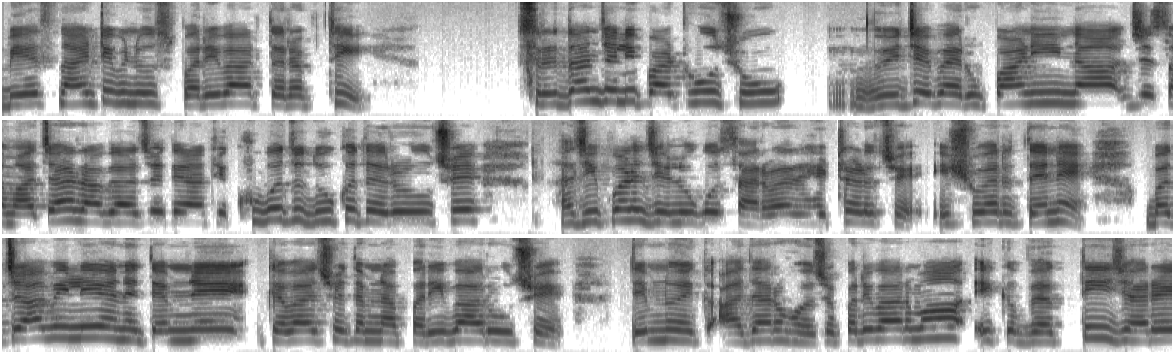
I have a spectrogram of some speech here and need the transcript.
બીએસ નાઇન્ટી ન્યૂઝ પરિવાર તરફથી શ્રદ્ધાંજલિ પાઠવું છું. વિજયભાઈ રૂપાણીના જે સમાચાર આવ્યા છે તેનાથી ખૂબ જ દુઃખ થઈ રહ્યું છે. હજી પણ જે લોકો સારવાર હેઠળ છે, ઈશ્વર તેને બચાવી લે અને તેમને કહેવાય છે તેમના પરિવારો છે, તેમનો એક આધાર હોય છે. પરિવારમાં એક વ્યક્તિ જ્યારે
